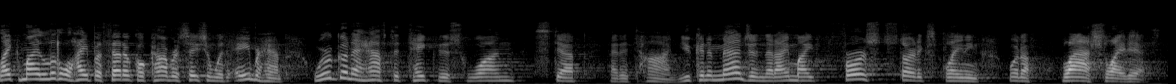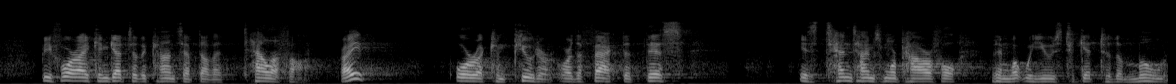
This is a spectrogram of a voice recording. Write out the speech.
like my little hypothetical conversation with Abraham, we're going to have to take this one step at a time. You can imagine that I might first start explaining what a flashlight is before I can get to the concept of a telephone, right? Or a computer, or the fact that this is 10 times more powerful than what we use to get to the moon.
